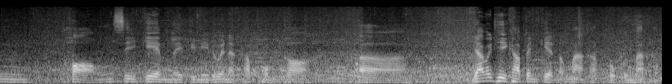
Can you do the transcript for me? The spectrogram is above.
นของซีเกมในปีนี้ด้วยนะครับ ผมก็เอ่อย้ำอีกทีครับเป็นเกียรติมากๆครับขอบคุณมากครับ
